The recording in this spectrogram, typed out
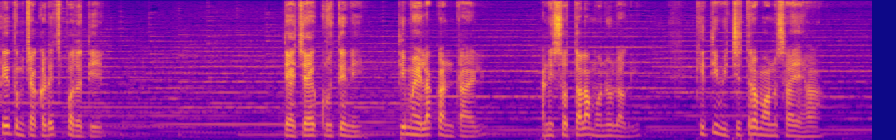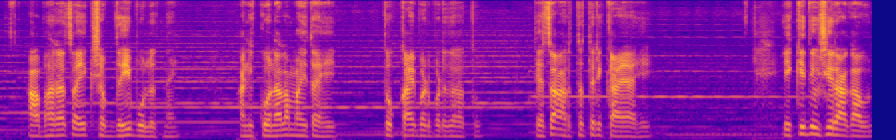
ते तुमच्याकडेच परत येईल. त्याच्या या कृतीने ती महिला कंटाळली आणि स्वतःला म्हणू लागली किती विचित्र माणूस आहे हा. आभाराचा एक शब्दही बोलत नाही. आणि कोणाला माहीत आहे तो काय बडबडत राहतो? त्याचा अर्थ तरी काय आहे? एके दिवशी रागावून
